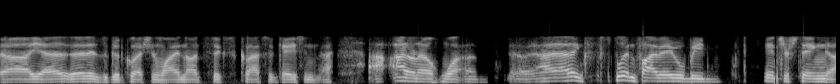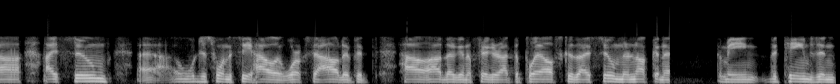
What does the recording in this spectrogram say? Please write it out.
Uh, yeah, that is a good question. Why not sixth classification? I, I, I don't know. Uh, I think splitting 5A will be interesting. Uh, I assume uh, we'll just want to see how it works out. If it how how they're going to figure out the playoffs because I assume they're not going to I mean, the teams in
